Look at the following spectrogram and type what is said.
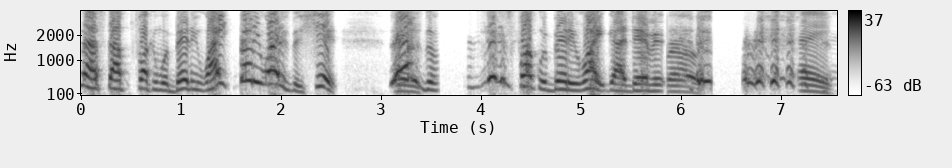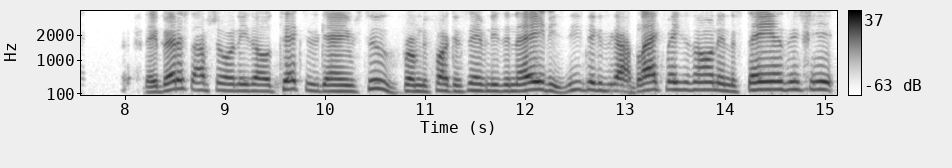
Not stop fucking with Betty White. Betty White is the shit. That Hey. is the niggas fuck with Betty White, goddamn it. Bro. hey, they better stop showing these old Texas games too from the fucking 70s and the 80s. These niggas got black faces on in the stands and shit.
